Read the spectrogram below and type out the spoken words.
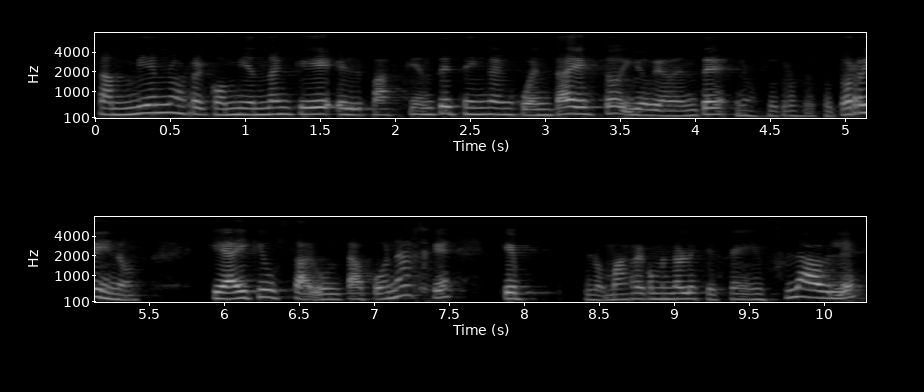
también nos recomiendan que el paciente tenga en cuenta esto y obviamente nosotros los otorrinos que hay que usar un taponaje que lo más recomendable es que sea inflable,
